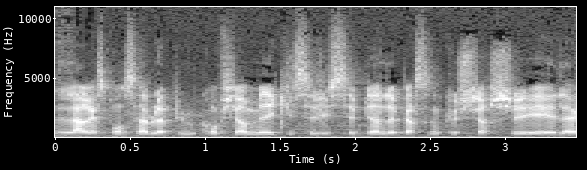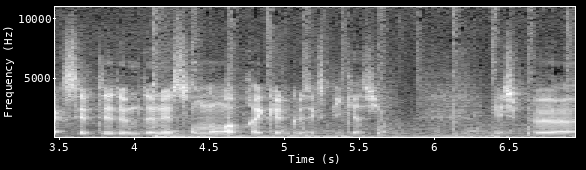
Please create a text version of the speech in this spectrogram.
La responsable a pu me confirmer qu'il s'agissait bien de la personne que je cherchais et elle a accepté de me donner son nom après quelques explications. Et je peux euh,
